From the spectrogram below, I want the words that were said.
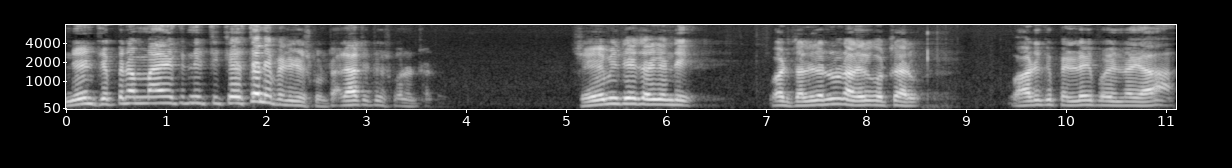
నేను చెప్పిన అమ్మాయికి నిచ్చి చేస్తే నేను పెళ్ళి చేసుకుంటా లేకపోతే చేసుకొని అంటాడు. సేమ్ ఇదే జరిగింది. వాడి తల్లిదండ్రులు నా దగ్గరికి వచ్చారు. వాడికి పెళ్ళైపోయిందయ్యా.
